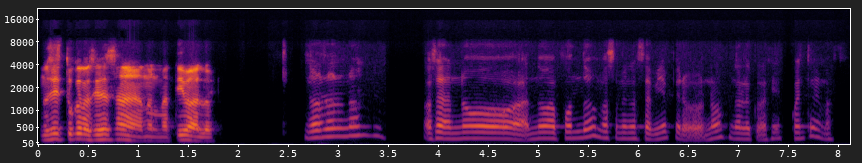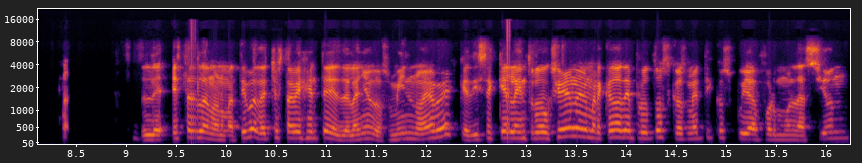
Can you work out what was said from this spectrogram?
No sé si tú conocías esa normativa, Aloy. No, no, no. O sea, no, no a fondo, más o menos sabía, pero no, no la conocía. Cuéntame más esta es la normativa, de hecho está vigente desde el año 2009, que dice que la introducción en el mercado de productos cosméticos cuya formulación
